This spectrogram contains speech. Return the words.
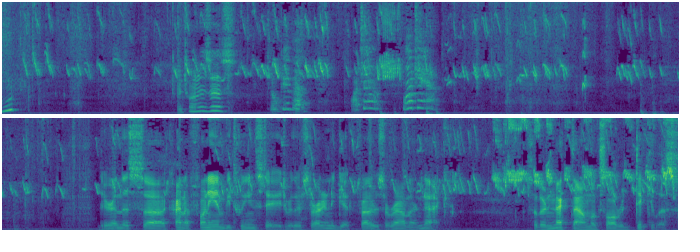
Whoop. Which one is this? It's okay, Beth. Watch out! Watch out! They're in this uh, kind of funny in-between stage where they're starting to get feathers around their neck. So their neck down looks all ridiculous.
